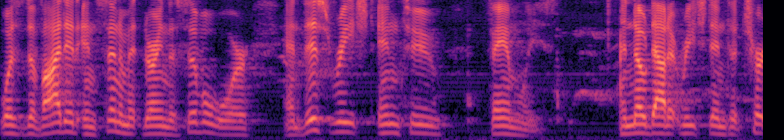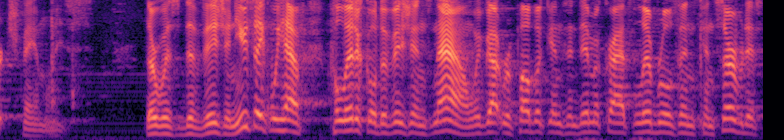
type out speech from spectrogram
was divided in sentiment during the Civil War, and this reached into families. And no doubt it reached into church families. There was division. You think we have political divisions now. We've got Republicans and Democrats, liberals and conservatives.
